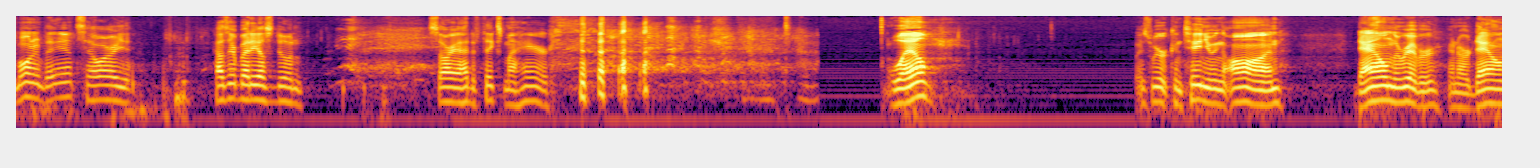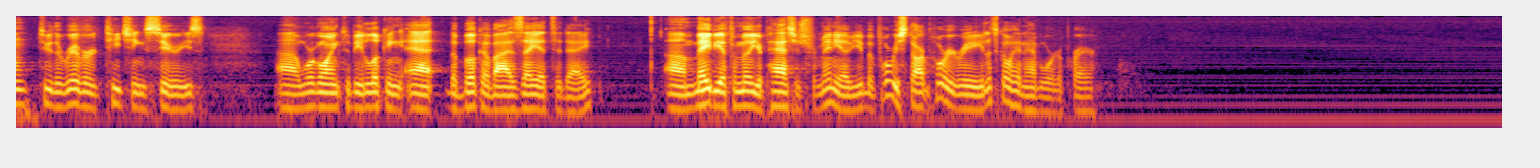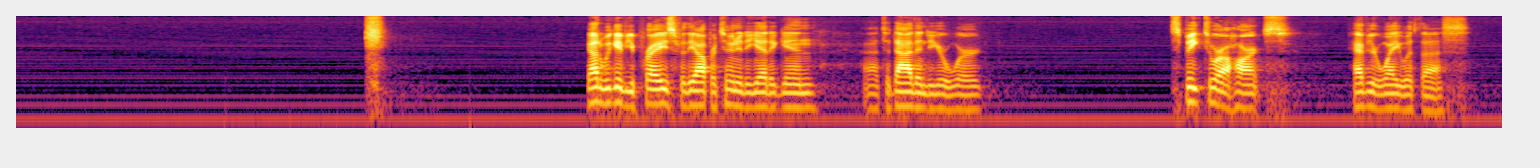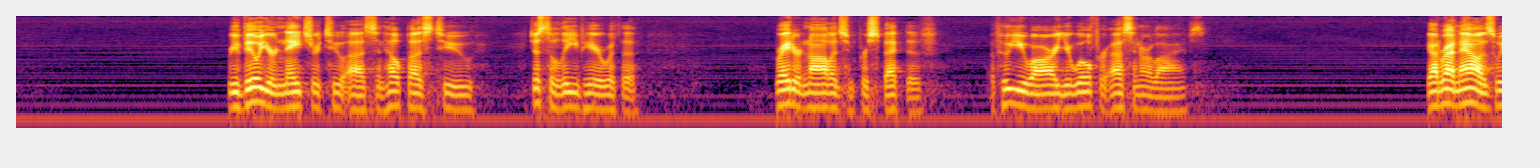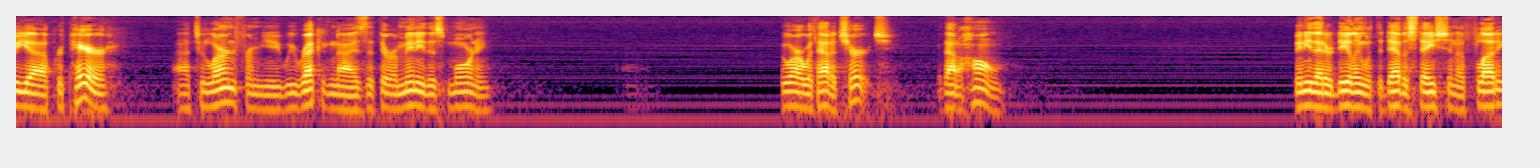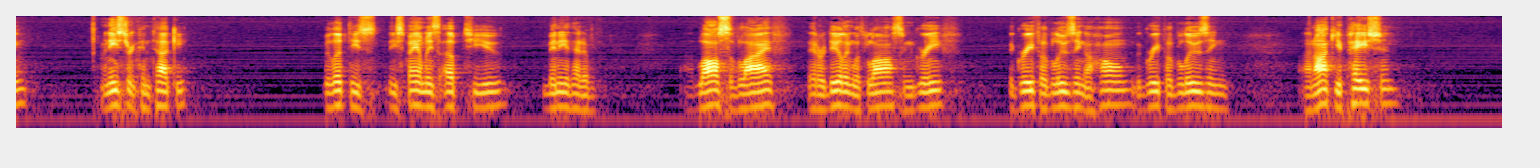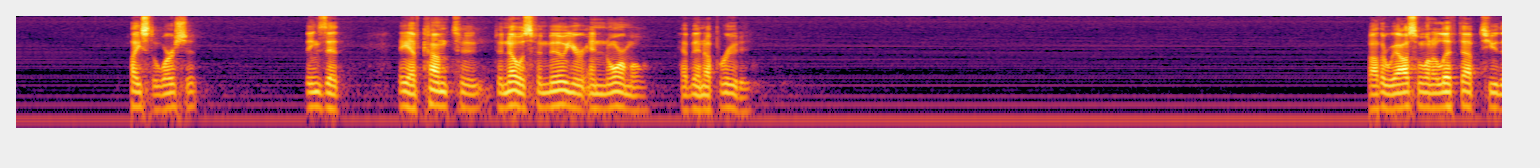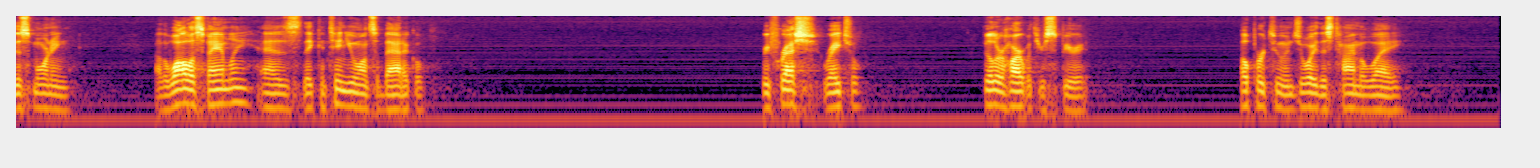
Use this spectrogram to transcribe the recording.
Good morning, Vance. How are you? How's everybody else doing? Sorry, I had to fix my hair. well, as we were continuing on down the river in our Down to the River teaching series, uh, we're going to be looking at the book of Isaiah today. Um, maybe a familiar passage for many of you. Before we start, before we read, let's go ahead and have a word of prayer. God, we give you praise for the opportunity yet again uh, to dive into your word. Speak to our hearts. Have your way with us. Reveal your nature to us and help us to just to leave here with a greater knowledge and perspective of who you are, your will for us in our lives. God, right now, as we uh, prepare uh, to learn from you, we recognize that there are many this morning who are without a church, without a home. Many that are dealing with the devastation of flooding in eastern Kentucky. We lift these, these families up to you. Many that have loss of life, that are dealing with loss and grief, the grief of losing a home, the grief of losing an occupation, place to worship, things that they have come to, to know as familiar and normal have been uprooted. Father, we also want to lift up to you this morning uh, the Wallace family as they continue on sabbatical. Refresh Rachel. Fill her heart with your spirit. Help her to enjoy this time away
